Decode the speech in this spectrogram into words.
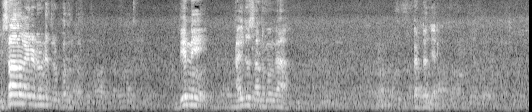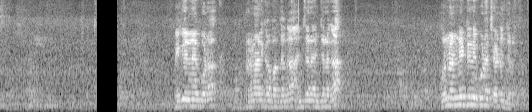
విశాలమైనటువంటి దృక్పథంతో దీన్ని ఐదు శాతకంగా పెట్టడం జరిగింది. మిగిలినవి కూడా ఒక ప్రణాళికాబద్ధంగా అంచెల అంచెలుగా ఉన్నన్నింటినీ కూడా చేయడం జరుగుతుంది.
